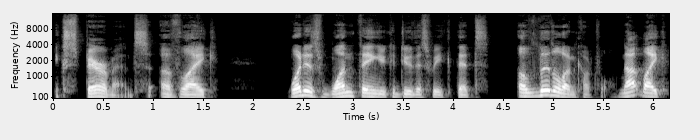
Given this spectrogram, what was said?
experiments of like, what is one thing you could do this week that's a little uncomfortable, not like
